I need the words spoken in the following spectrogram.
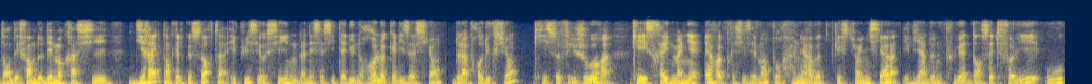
dans des formes de démocratie directe en quelque sorte. Et puis c'est aussi la nécessité d'une relocalisation de la production qui se fait jour, qui serait une manière précisément, pour revenir à votre question initiale, eh bien, de ne plus être dans cette folie où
